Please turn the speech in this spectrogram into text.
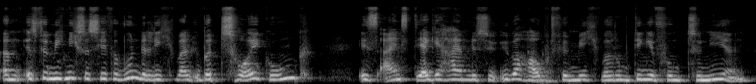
ähm, ist für mich nicht so sehr verwunderlich, weil Überzeugung ist eins der Geheimnisse überhaupt für mich, warum Dinge funktionieren.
